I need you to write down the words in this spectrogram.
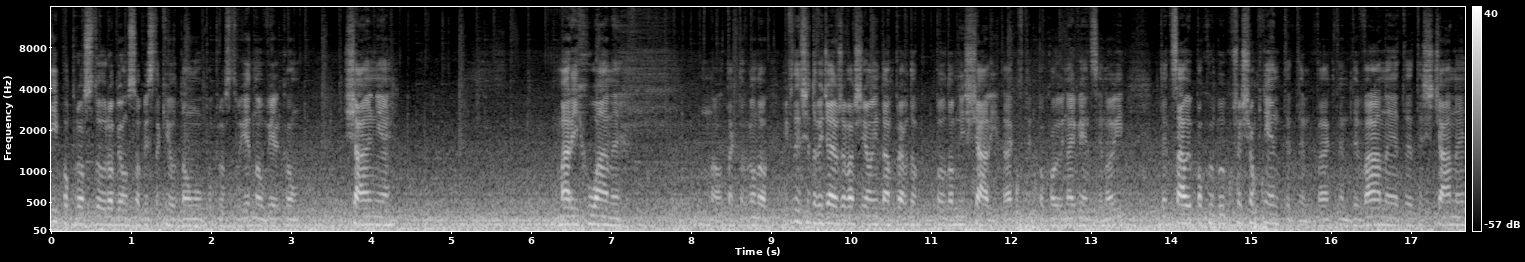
i po prostu robią sobie z takiego domu po prostu jedną wielką sialnię marihuany. No, tak to wyglądało. I wtedy się dowiedziałem, że właśnie oni tam prawdopodobnie siali, tak, w tym pokoju najwięcej. No i ten cały pokój był przesiąknięty tym, tak, ten dywany, te, te ściany.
